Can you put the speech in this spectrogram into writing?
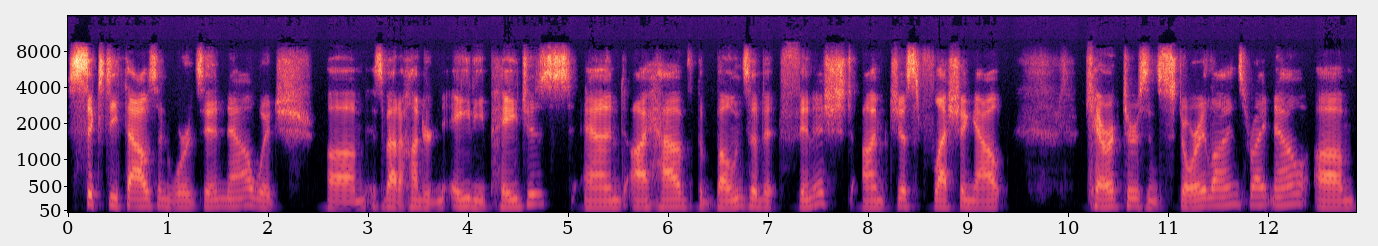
60,000 words in now, which um, is about 180 pages. And I have the bones of it finished. I'm just fleshing out characters and storylines right now. Um,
